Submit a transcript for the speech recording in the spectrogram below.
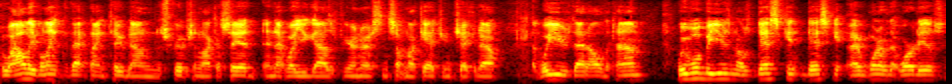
Well, I'll leave a link to that thing too down in the description, like I said, and that way you guys, if you're interested in something like that, you can check it out. We use that all the time. We will be using those desk, desk, uh, whatever that word is,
